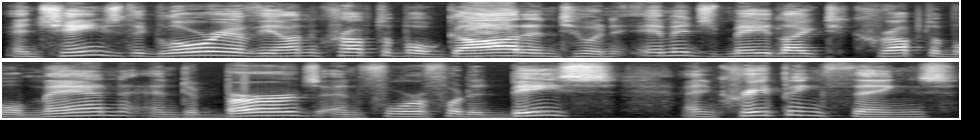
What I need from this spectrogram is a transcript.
And changed the glory of the uncorruptible God into an image made like to corruptible man, and to birds, and four footed beasts, and creeping things.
